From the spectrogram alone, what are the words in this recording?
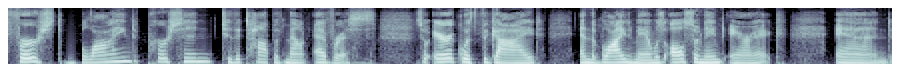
first blind person to the top of Mount Everest. So Eric was the guide, and the blind man was also named Eric. And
